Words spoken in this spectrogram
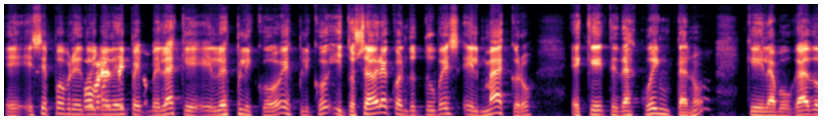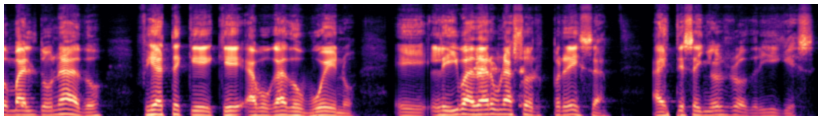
Eh, ese pobre dueño de Apex, ¿verdad? Que lo explicó, explicó. Y entonces ahora cuando tú ves el macro, es que te das cuenta, ¿no? Que el abogado Maldonado, fíjate que, que abogado bueno, eh, le iba a dar una sorpresa a este señor Rodríguez.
